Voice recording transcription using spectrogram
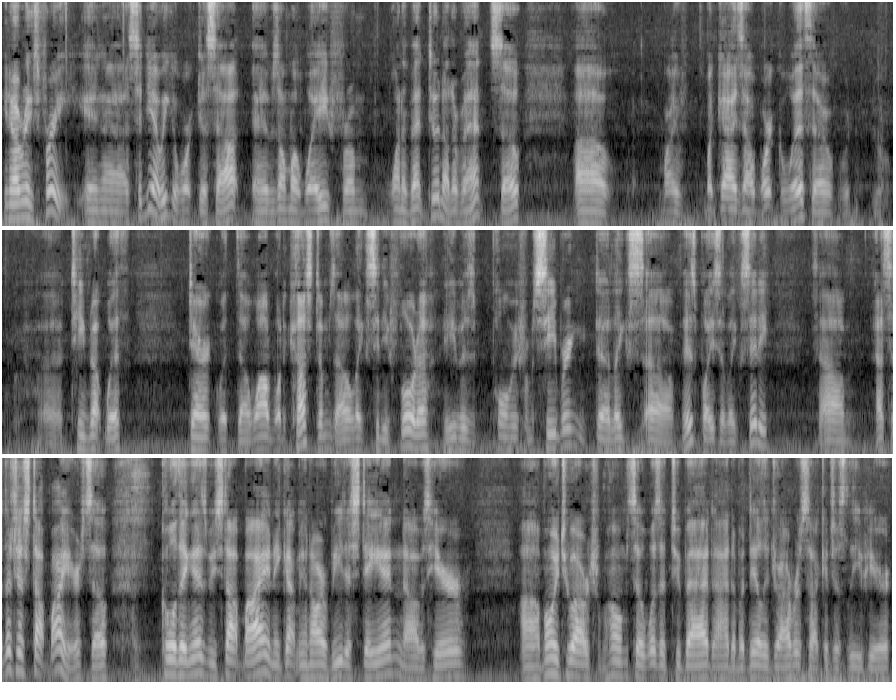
you know, everything's free. And uh, I said, "Yeah, we can work this out." And it was on my way from one event to another event, so my my guys I'm working with, uh, teamed up with, Derek with Wildwood Customs out of Lake City, Florida. He was pulling me from Sebring to Lakes, his place at Lake City. Um, I said, let's just stop by here. So, cool thing is, we stopped by and he got me an RV to stay in. I was here. Uh, I'm only two hours from home, so it wasn't too bad. I had a daily driver, so I could just leave here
